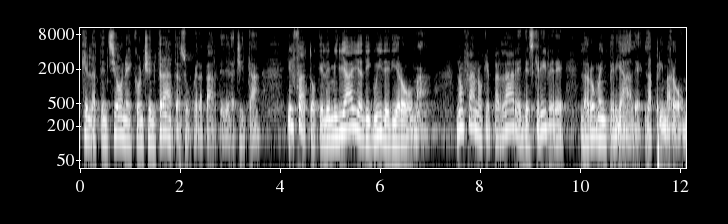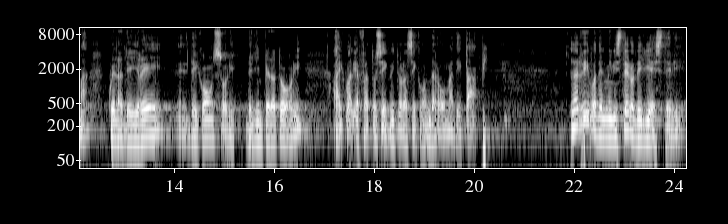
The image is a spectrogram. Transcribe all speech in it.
che l'attenzione è concentrata su quella parte della città, il fatto che le migliaia di guide di Roma non fanno che parlare e descrivere la Roma imperiale, la prima Roma, quella dei re, dei consoli, degli imperatori, ai quali ha fatto seguito la seconda Roma dei papi. L'arrivo del Ministero degli Esteri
